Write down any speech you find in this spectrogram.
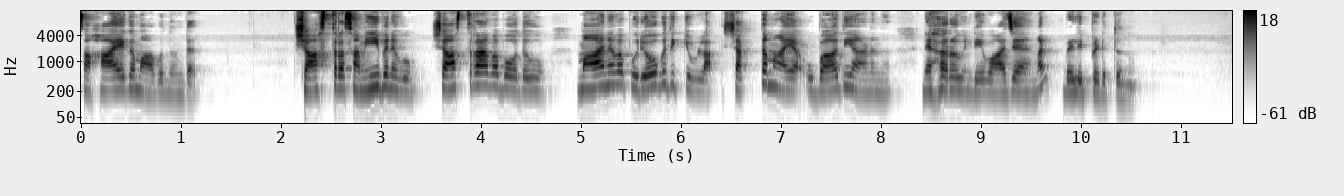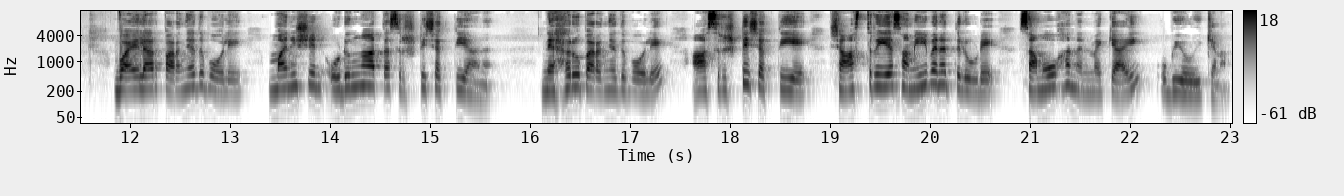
സഹായകമാകുന്നുണ്ട്. ശാസ്ത്ര സമീപനവും ശാസ്ത്രാവബോധവും മാനവ പുരോഗതിക്കുള്ള ശക്തമായ ഉപാധിയാണെന്ന് നെഹ്റുവിന്റെ വാചകങ്ങൾ വെളിപ്പെടുത്തുന്നു. വയലാർ പറഞ്ഞതുപോലെ മനുഷ്യൻ ഒടുങ്ങാത്ത സൃഷ്ടിശക്തിയാണ്. നെഹ്റു പറഞ്ഞതുപോലെ ആ സൃഷ്ടിശക്തിയെ ശാസ്ത്രീയ സമീപനത്തിലൂടെ സമൂഹ നന്മയ്ക്കായി ഉപയോഗിക്കണം.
